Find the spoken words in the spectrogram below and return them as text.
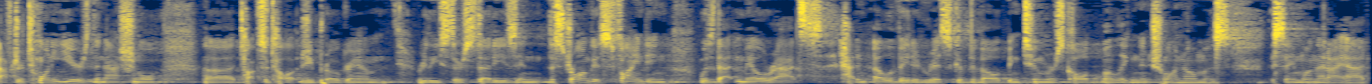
After 20 years, the National uh, Toxicology Program released their studies, and the strongest finding was that male rats had an elevated risk of developing tumors called malignant schwannomas, the same one that I had.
